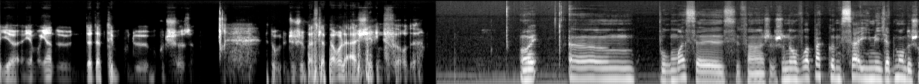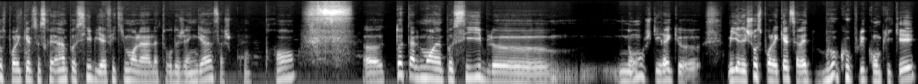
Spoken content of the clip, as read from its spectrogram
y, a moyen d'adapter beaucoup de, beaucoup de choses. Donc, je passe la parole à Sherin Ford. Oui. pour moi, je, n'en vois pas comme ça immédiatement de choses pour lesquelles ce serait impossible. Il y a effectivement la, la tour de Jenga, ça je comprends. Euh, totalement impossible, euh, non, je dirais que. Mais il y a des choses pour lesquelles ça va être beaucoup plus compliqué.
